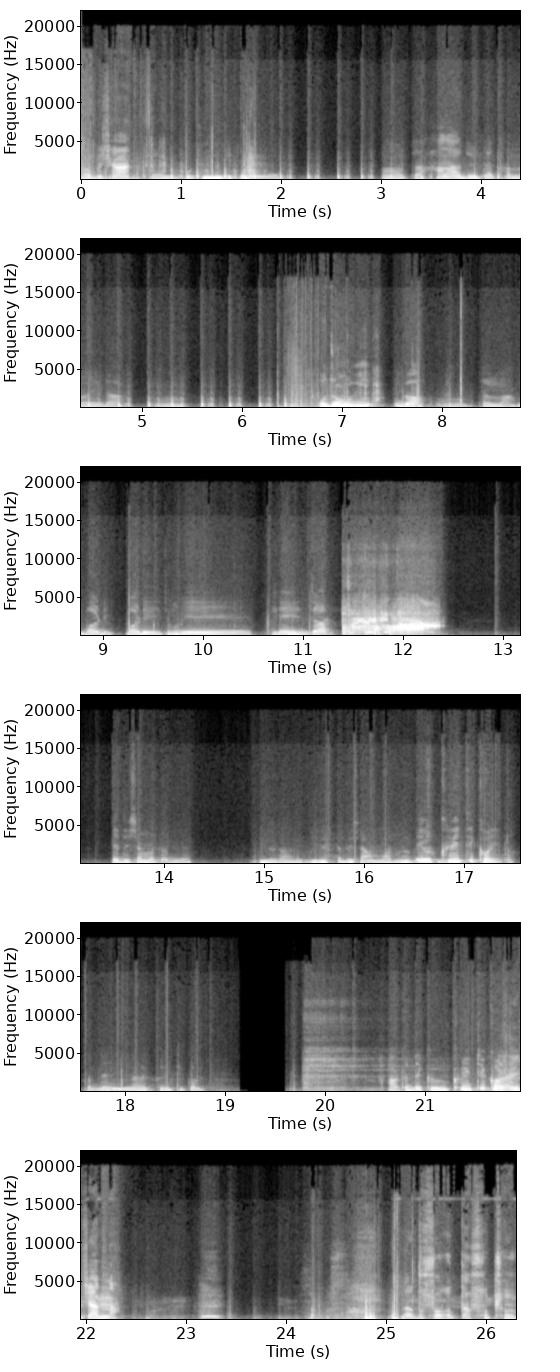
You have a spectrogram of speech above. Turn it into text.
러브샷. 야, 이 보조무기 되고. 어, 자, 하나, 둘, 셋 하면 이다. 어. 보조무기? 이거? 어, 잠깐만. 머리, 머리 준비. 시작. 헤드샷 맞았네. 근데 난 니네 헤드샷 안 맞아서. 이거 크리티컬이다, 근데. 응, 나는 크리티컬. 아, 근데 그건 크리티컬 아니지 않나? 나도 쏘겠다, 소총.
